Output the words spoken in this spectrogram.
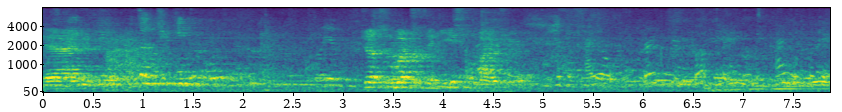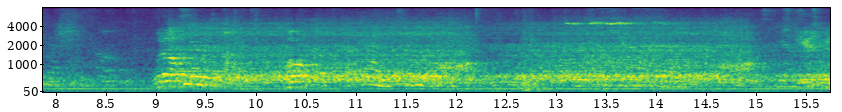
Yeah, it's a chicken. just as much as the geese will bite you. What else? Oh. Excuse me.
